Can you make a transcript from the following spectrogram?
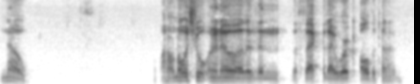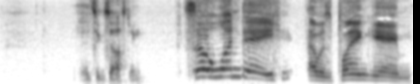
No. I don't know what you want to know other than the fact that I work all the time. It's exhausting. So one day I was playing a game.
